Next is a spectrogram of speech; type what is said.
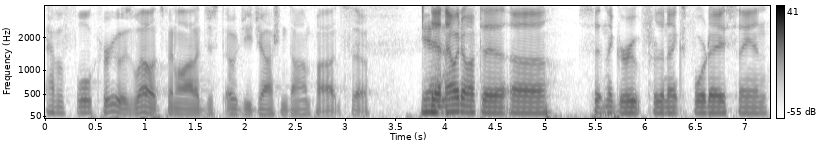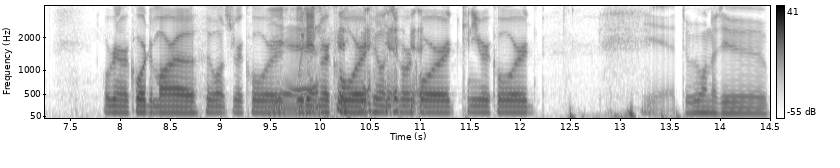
have a full crew as well. It's been a lot of just OG Josh and Don pods. So Yeah. now we don't have to uh, sit in the group for the next four days saying we're gonna record tomorrow. Who wants to record? Yeah. We didn't record. Who wants to record? Can you record? Yeah. Do we want to do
